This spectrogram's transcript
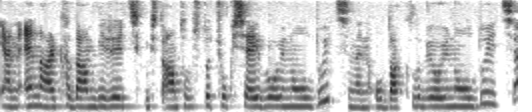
Yani en arkadan biri çıkmıştı. Antobus'ta çok şey bir oyun olduğu için hani odaklı bir oyun olduğu için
